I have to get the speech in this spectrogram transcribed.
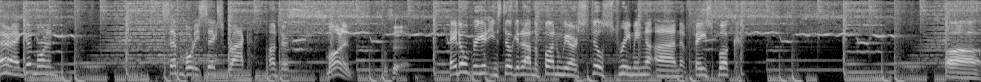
All right, good morning. 746, Brock Hunter. Morning. What's up? Hey, don't forget, you can still get it on the fun. We are still streaming on Facebook. Uh,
